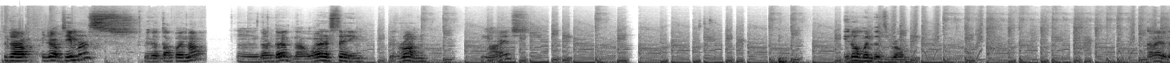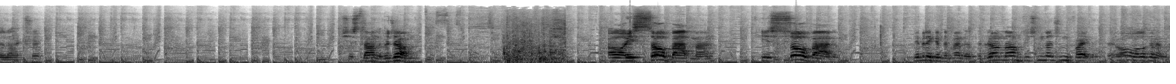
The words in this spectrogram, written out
Good job, good job, teamers. We got top lane now. Mm, they're dead now. Why are they staying? Just run. Nice. You don't win this, bro. I made it actually. She's stunned. Good job. Oh, he's so bad, man. He's so bad. Maybe they can defend us. They don't know. They shouldn't fight. Oh, look at him.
